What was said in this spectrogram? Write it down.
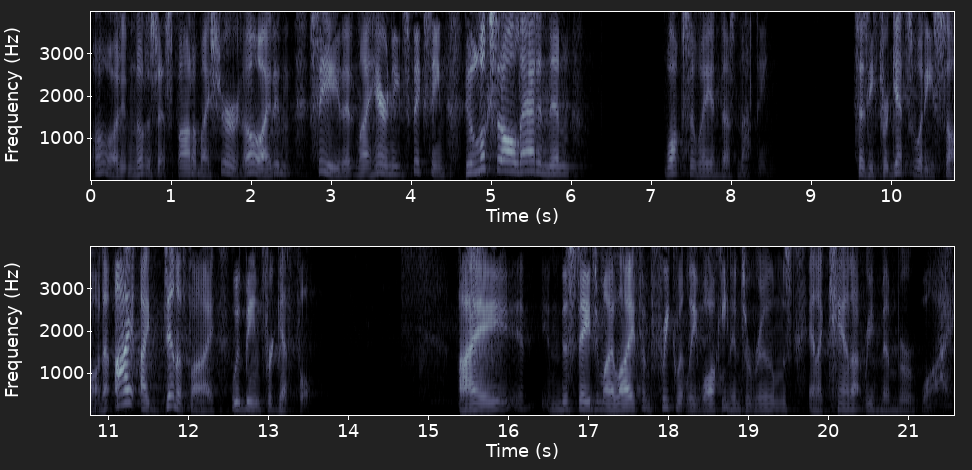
oh, I didn't notice that spot on my shirt. Oh, I didn't see that my hair needs fixing. Who looks at all that and then walks away and does nothing. says he forgets what he saw. Now, I identify with being forgetful. I, in this stage of my life, am frequently walking into rooms and I cannot remember why.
